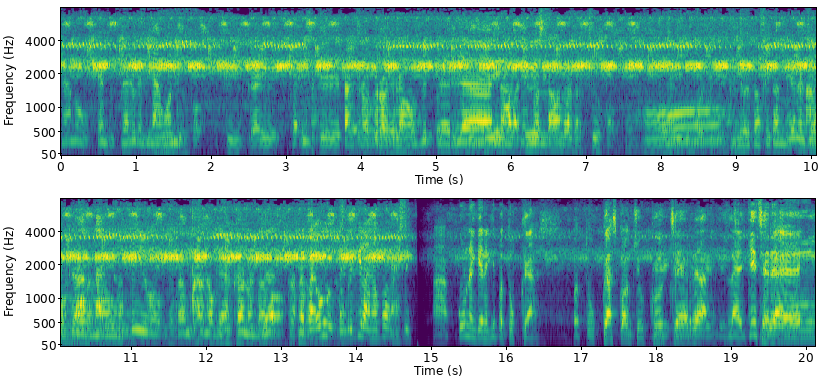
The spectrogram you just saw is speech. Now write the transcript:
nganu kan baru kan ngawoni kok. Di kae segi tan kira-kira ya mau. Baran awak dhewe setahun ra kerja kok. Oh. Iya, tapi kan tapi yo ora mencurigakan Mbak kok. Bapakku teng mriki lah napa? Aku ning kene iki petugas. Petugas kon jaga jarak. Lah iki jarake. Oh,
